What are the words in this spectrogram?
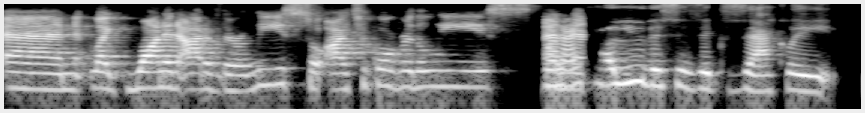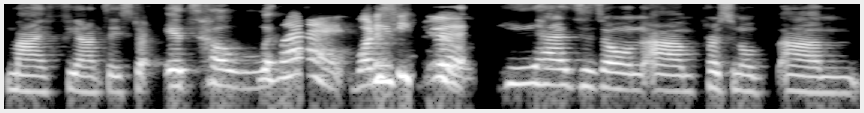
and like wanted out of their lease so i took over the lease. And and i tell you this is exactly my fiance story it's hilarious then, what does he do? he has his own um, personal um,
